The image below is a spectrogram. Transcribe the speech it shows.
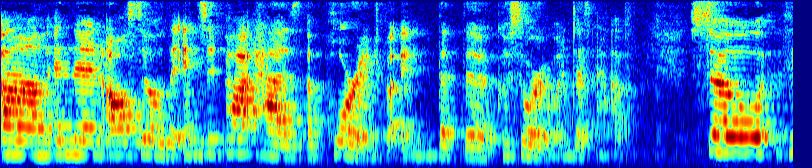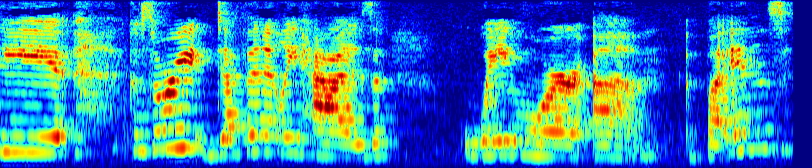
Um, and then also the Instant Pot has a porridge button that the Cosori one doesn't have. So the Cosori definitely has way more um, buttons.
